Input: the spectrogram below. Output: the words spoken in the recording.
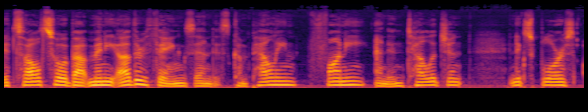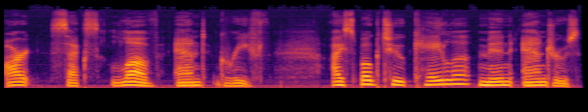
It's also about many other things and is compelling, funny, and intelligent, and explores art, sex, love, and grief. I spoke to Kayla Min Andrews,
